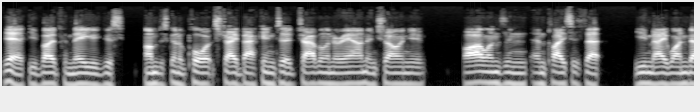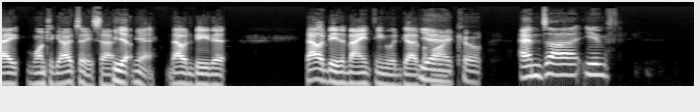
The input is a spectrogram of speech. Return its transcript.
yeah, if you vote for me, you just I'm just going to pour it straight back into traveling around and showing you islands and, and places that you may one day want to go to. So Yeah. yeah, that would be the that would be the main thing would go behind. Yeah, cool. And uh, if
